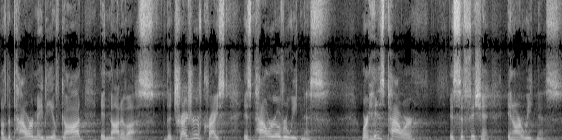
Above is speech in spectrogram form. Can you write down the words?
of the power may be of God and not of us. The treasure of Christ is power over weakness, where his power is sufficient in our weakness,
